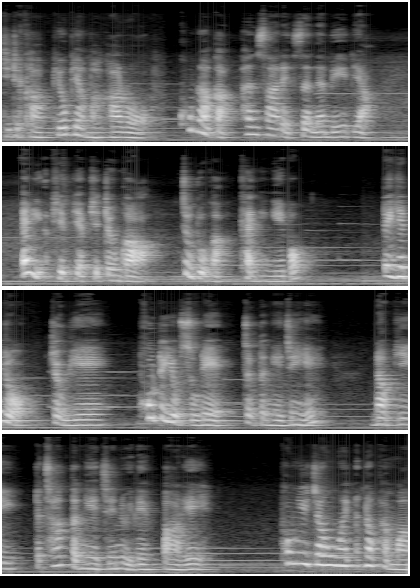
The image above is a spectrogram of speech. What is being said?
ဒီတစ်ခါပြောပြမှာကတော့ခုနကဖန်ဆားတဲ့ဇက်လန်ပဲဗျအဲ့ဒီအဖြစ်ပြက်ဖြစ်တုန်းကကျုပ်တို့ကခံငငယ်ပေါ့တရက်တော့ကျုပ်ရဲ့ဖို့တရုပ်ဆိုတဲ့ကျုပ်တငယ်ချင်းရဲ့ နောက်ပြီးတခြားတငယ်ချင်းတွေလည်းပါတယ်။ဖုန်ကြီးကျောင်းဝိုင်းအနောက်ဘက်မှာ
